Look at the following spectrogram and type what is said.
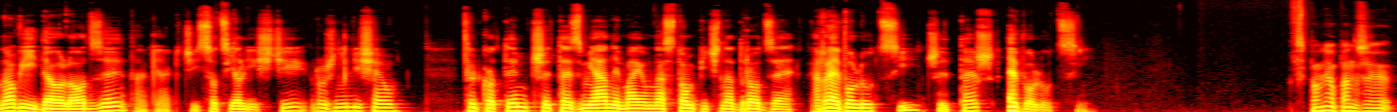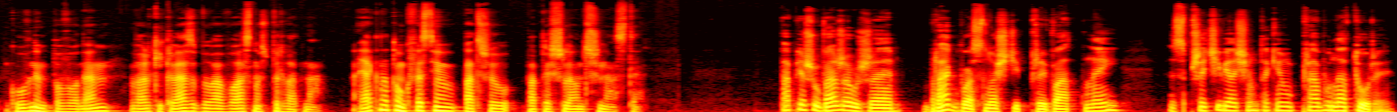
Nowi ideolodzy, tak jak ci socjaliści, różnili się tylko tym, czy te zmiany mają nastąpić na drodze rewolucji, czy też ewolucji. Wspomniał pan, że głównym powodem walki klas była własność prywatna. A jak na tą kwestię patrzył papież Leon XIII? Papież uważał, że brak własności prywatnej sprzeciwia się takiemu prawu natury,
